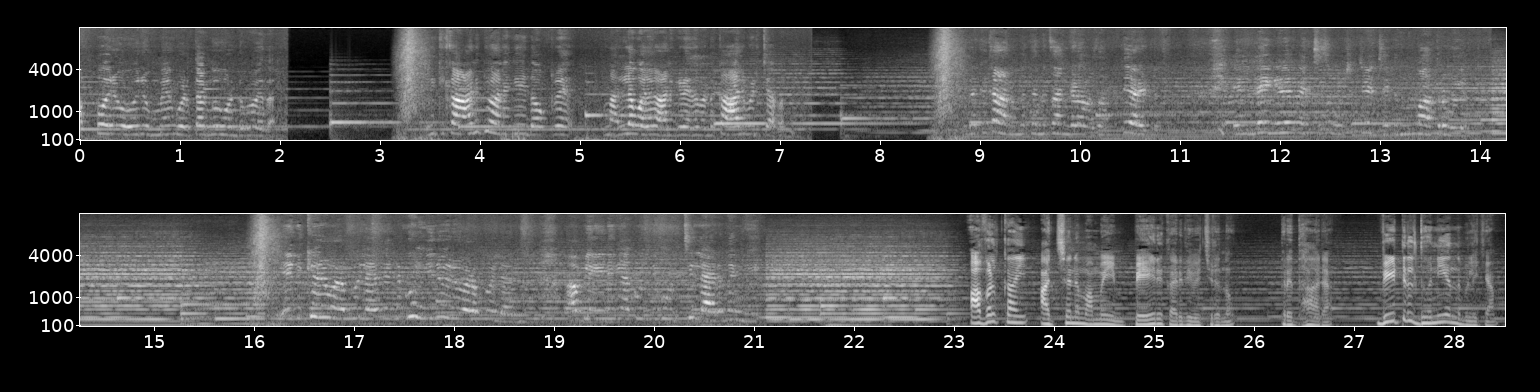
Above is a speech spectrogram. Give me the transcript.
അപ്പൊ ഒരു ഒരു ഉമ്മയും കൊടുത്തങ്ങ് കൊണ്ടുപോയതാ. എനിക്ക് കാണിക്കുവാണെങ്കിൽ ഡോക്ടറെ നല്ലപോലെ കാണിക്കണേന്ന് കൊണ്ട് കാൽ പിടിച്ചാ പറഞ്ഞു ഇതൊക്കെ കാണുമ്പോ തന്നെ സങ്കടം സത്യമായിട്ട്. എല്ലാം ഇങ്ങനെ വെച്ച് സൂക്ഷിച്ചു വെച്ചേക്കുന്നത് മാത്രമേ ഉള്ളൂ. എനിക്കൊരു കുഴപ്പമില്ലായിരുന്നു. എന്റെ കുഞ്ഞിനും ഒരു കുഴപ്പമില്ലായിരുന്നു. ആ ബ്ലീഡിങ് ആ കുഞ്ഞ് കുടിച്ചില്ലായിരുന്നെങ്കിൽ. അവൾക്കായി അച്ഛനും അമ്മയും പേര് കരുതി വെച്ചിരുന്നു. ത്രിധാര വീട്ടിൽ ധ്വനി എന്ന് വിളിക്കാം.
